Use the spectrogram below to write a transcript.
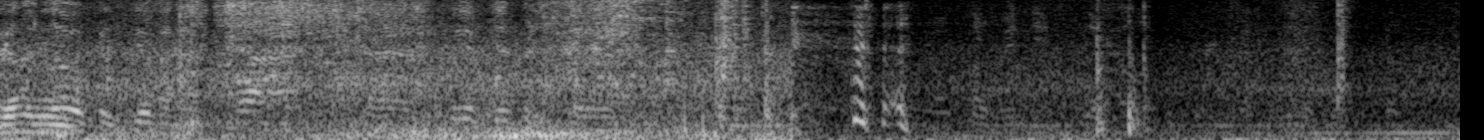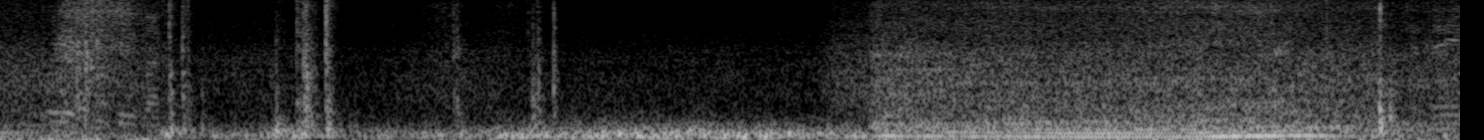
Each loaf is given in flats, and we have different shapes. So we need to look up three minutes. We have two left. And they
